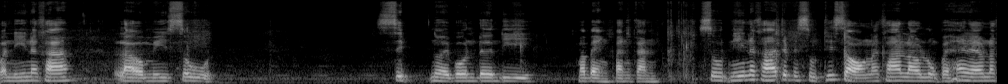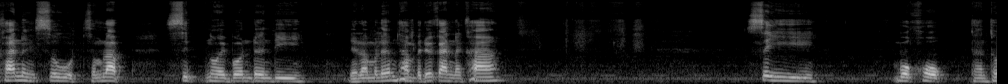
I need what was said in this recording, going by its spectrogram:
วันนี้นะคะ เรามีสูตร 10 หน่วยบนเดินดีมาแบ่งปันกัน สูตรนี้นะคะจะเป็นสูตรที่ 2 นะคะ เราลงไปให้แล้วนะคะ 1 สูตรสำหรับ 10 หน่วยบนเดินดี เดี๋ยวเรามาเริ่มทำไปด้วยกันนะคะ4บวก6ทานโท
